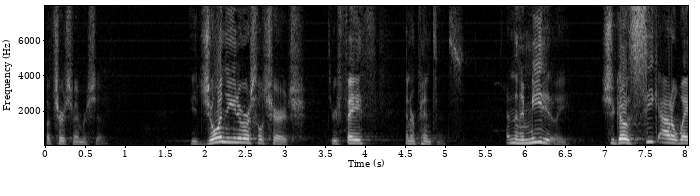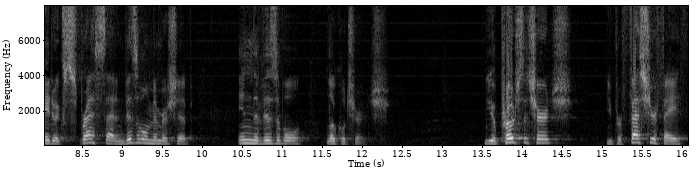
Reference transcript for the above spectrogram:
of church membership. You join the universal church through faith and repentance. And then immediately, you should go seek out a way to express that invisible membership in the visible local church. You approach the church, you profess your faith,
